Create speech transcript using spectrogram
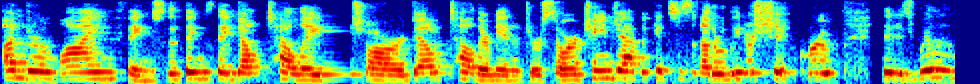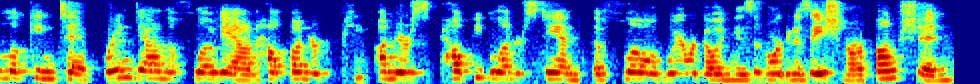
underlying things, the things they don't tell HR, don't tell their manager. So our change advocates is another leadership group that is really looking to bring down the flow down, help under, under help people understand the flow of where we're going as an organization or function.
